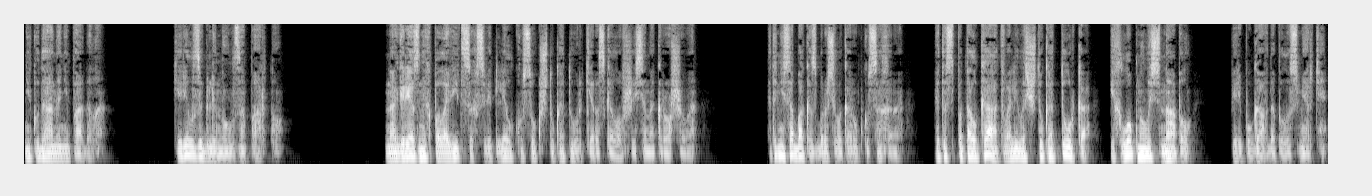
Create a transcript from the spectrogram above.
Никуда она не падала. Кирилл заглянул за парту. На грязных половицах светлел кусок штукатурки, расколовшийся на крошево. Это не собака сбросила коробку сахара. Это с потолка отвалилась штукатурка и хлопнулась на пол, перепугав до полусмерти.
